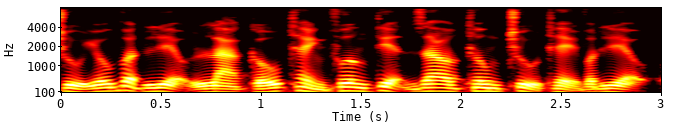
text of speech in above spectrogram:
chủ yếu vật liệu là cấu thành phương tiện giao thông chủ thể vật liệu,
